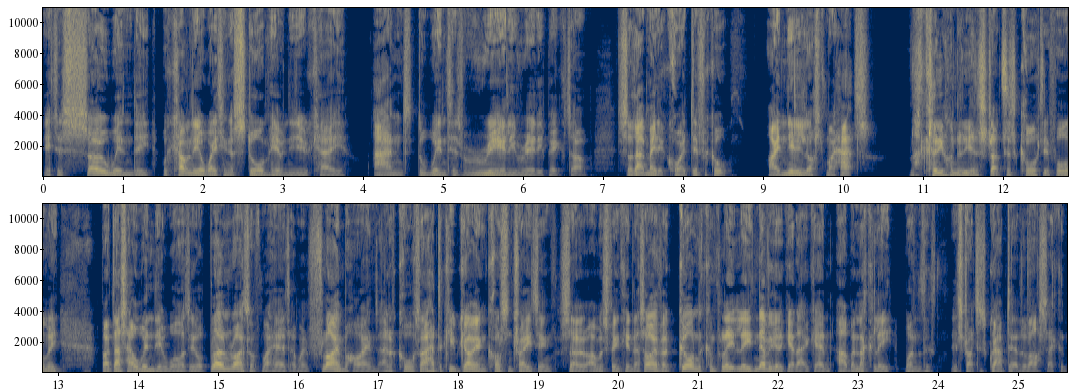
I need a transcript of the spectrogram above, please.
It is so windy. We're currently awaiting a storm here in the UK, and the wind has really, really picked up. So that made it quite difficult. I nearly lost my hat. Luckily, one of the instructors caught it for me, but that's how windy it was. It was blown right off my head and went flying behind. And of course, I had to keep going, concentrating. So I was thinking that's either gone completely, never going to get that again. Uh, but luckily, one of the instructors grabbed it at the last second.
